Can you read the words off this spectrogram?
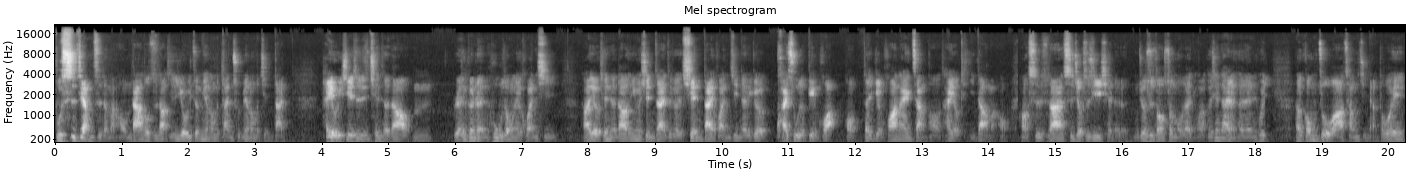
不是这样子的嘛，我们大家都知道，其实忧郁症没有那么单纯，没有那么简单，还有一些是牵扯到嗯人跟人互动的关系，还有牵扯到因为现在这个现代环境的一个快速的变化，哦，在演化那一章哦，他有提到嘛，哦，哦是他十九世纪以前的人，你就是都生活在演化，可现代人可能会。那工作啊，场景啊，都会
